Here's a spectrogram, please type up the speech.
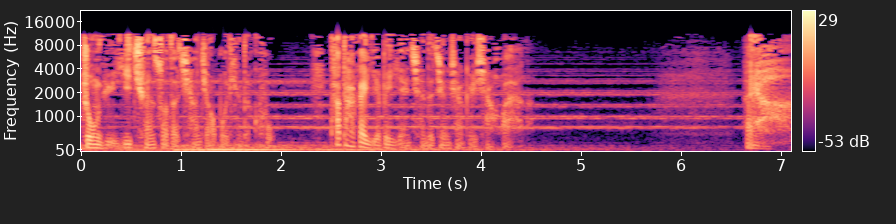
钟雨一蜷缩在墙角，不停的哭，他大概也被眼前的景象给吓坏了。哎呀，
